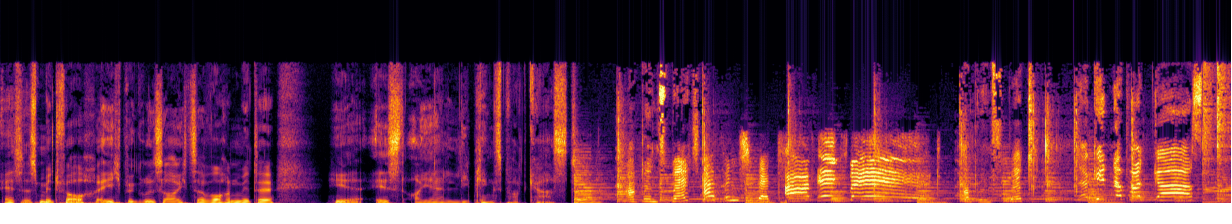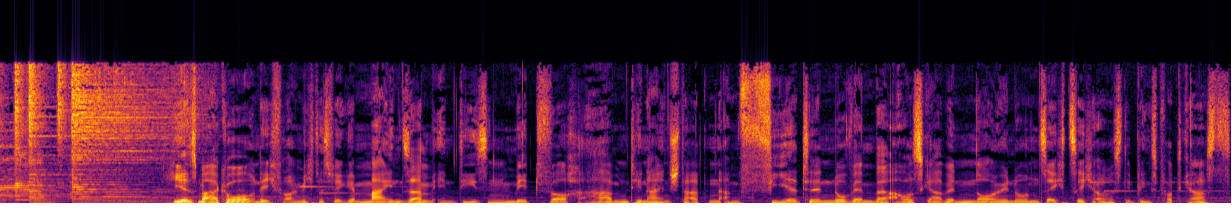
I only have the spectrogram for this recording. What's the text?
Es ist Mittwoch, ich begrüße euch zur Wochenmitte. Hier ist euer Lieblingspodcast. Ab ins Bett, ab ins Bett, ab ins Bett, ab ins Bett. Der Kinderpodcast. Hier ist Marco und ich freue mich, dass wir gemeinsam in diesen Mittwochabend hineinstarten. Am 4. November, Ausgabe 69 eures Lieblingspodcasts.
